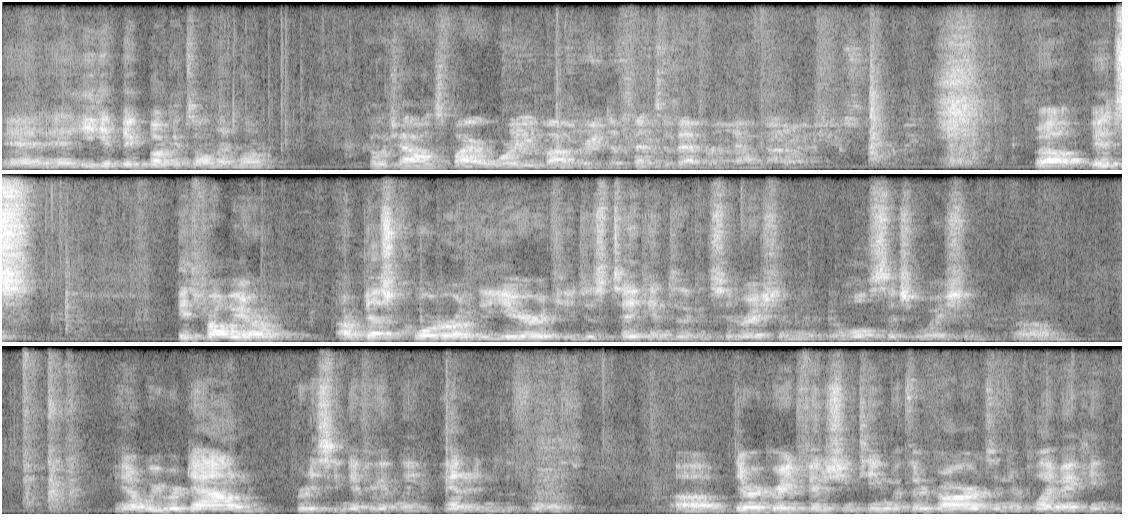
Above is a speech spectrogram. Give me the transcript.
and, and he hit big buckets all night long. Coach, how inspired were you about the defensive effort down the stretch? Well, it's it's probably our our best quarter of the year if you just take into consideration the, the whole situation. Um, you know, we were down pretty significantly headed into the fourth. Uh, they're a great finishing team with their guards and their playmaking.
